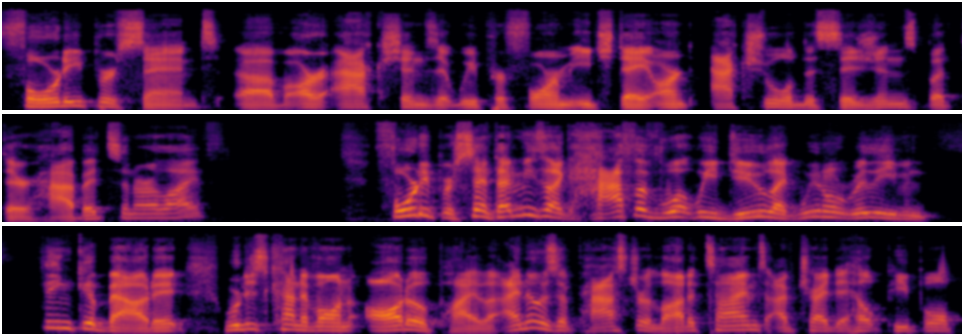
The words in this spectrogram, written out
40% of our actions that we perform each day aren't actual decisions, but they're habits in our life? 40%. That means like half of what we do, like, we don't really even think about it. We're just kind of on autopilot. I know as a pastor, a lot of times I've tried to help people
